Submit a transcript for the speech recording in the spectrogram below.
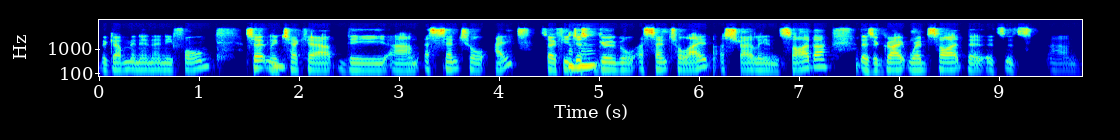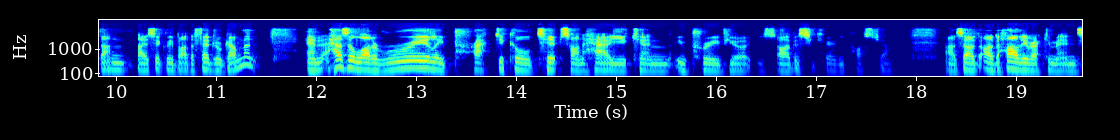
the government in any form, certainly mm-hmm. check out the um, Essential 8. So if you mm-hmm. just Google Essential 8 Australian Cyber, there's a great website that it's, it's um, done basically by the federal government. And it has a lot of really practical tips on how you can improve your, your cybersecurity posture. Uh, so I'd, I'd, highly recommend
